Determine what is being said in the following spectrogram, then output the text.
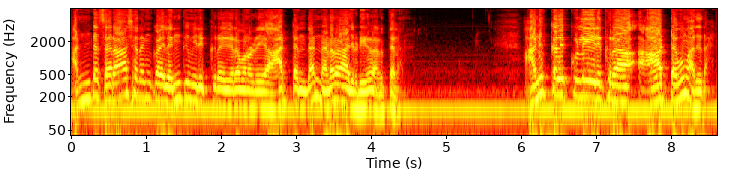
அண்ட சராசரங்களில் எங்கும் இருக்கிற இறைவனுடைய ஆட்டம் தான் நடராஜருடைய நர்த்தனம். அணுக்களுக்குள்ளே இருக்கிற ஆட்டமும் அதுதான்.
